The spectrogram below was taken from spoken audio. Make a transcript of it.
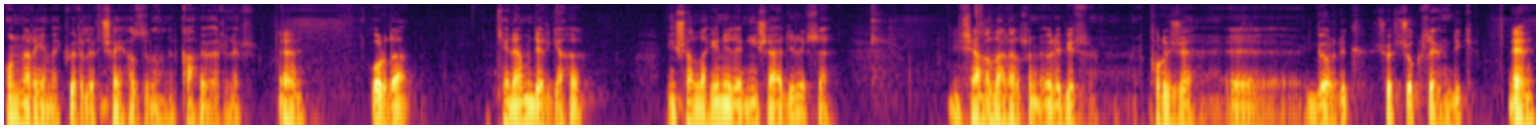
Onlara yemek verilir, çay hazırlanır, kahve verilir. Evet. Orada kelamı dergahı inşallah yeniden inşa edilirse İnşallah. Allah razı olsun öyle bir proje e, gördük. Çok çok sevindik. Evet.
